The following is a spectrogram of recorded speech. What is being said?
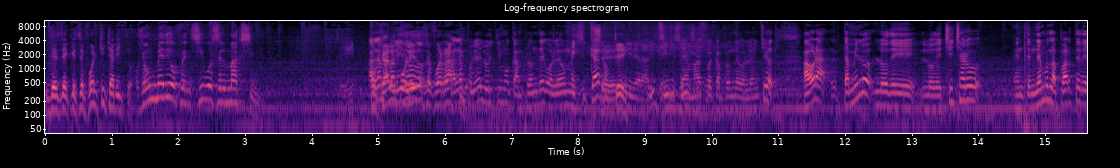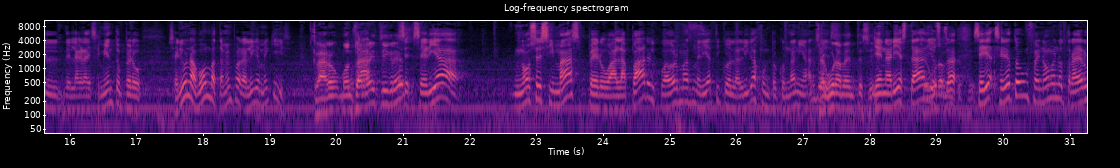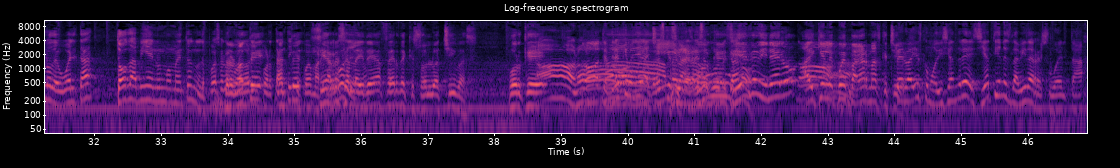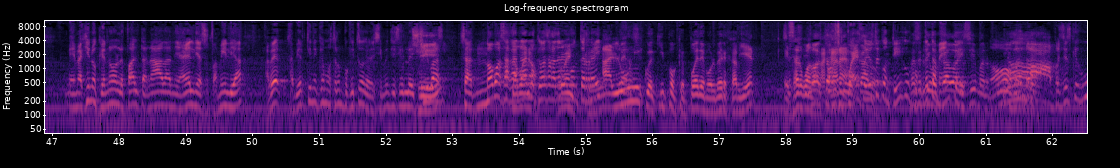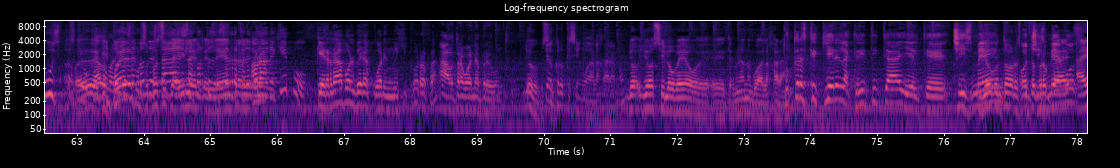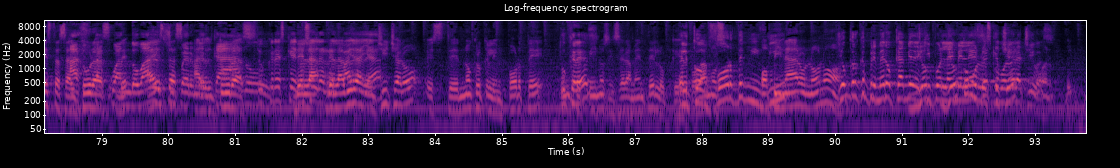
desde que se fue el Chicharito. O sea, un medio ofensivo es el máximo. Alan Porque Alan Pulido se fue rápido. Alan Pulido el último campeón de goleo mexicano. Sí. Y de la Y además fue campeón de goleo en Chivas. Ahora, también lo, lo de lo de Chicharo, entendemos la parte del, del agradecimiento, pero sería una bomba también para la Liga MX. Claro, O sea, Monterrey Tigres. se- sería, no sé si más, pero a la par el jugador más mediático de la liga junto con Dani Alves. Seguramente sí. Llenaría estadios, o sea, sí. sería, sería todo un fenómeno traerlo de vuelta todavía en un momento en donde puede ser un no jugador te, importante no y que puede marcar cierres goles, a la ¿no? idea, Fer, de que solo a Chivas. Porque... No, no, No, tendría que venir a es que Chivas, si es de dinero, No. hay quien le puede pagar más que Chivas. Pero ahí es como dice Andrés, si ya tienes la vida resuelta, me imagino que no le falta nada ni a él ni a su familia. A ver, Javier tiene que mostrar un poquito de agradecimiento y decirle, Sí. Chivas, o sea, no vas a No, ganar bueno, lo que vas a ganar en Monterrey. Al único equipo que puede volver Javier es al No, Guadalajara. Por supuesto, yo estoy contigo Estás completamente. ahí sí, mano. no, no, no, pues es que Gus. equivocado, que puede, por ¿dónde supuesto que ahí esa le, le ser entra el- Ahora- equipo? ¿Querrá volver a jugar en México, Rafa? Ah, otra buena pregunta. Yo creo que sí. Yo creo que sí en Guadalajara, ¿no? Yo, yo sí lo veo eh, eh, terminando en Guadalajara. ¿Tú crees que quiere la crítica y el que chisme? Yo con todo respeto creo que a, a estas alturas, hasta cuando de- va a al estas supermercado. alturas ¿Tú crees que de no la, se le de la vida ya? del Chícharo, este, no creo que le importe ¿Tú un crees? pepino, sinceramente, lo que El podamos confort de vivir. opinar o no, no. Yo creo que primero cambia de Yo- equipo en la MLS lo que escuché- volver a Chivas. bueno,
